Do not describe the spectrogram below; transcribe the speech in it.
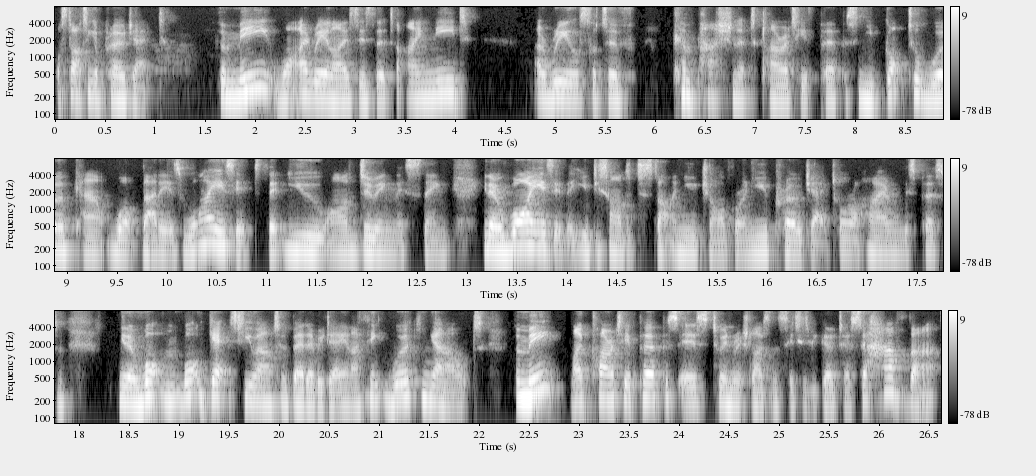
or starting a project, for me, what I realize is that I need a real sort of compassionate clarity of purpose and you've got to work out what that is. Why is it that you are doing this thing? You know why is it that you've decided to start a new job or a new project or are hiring this person? You know what what gets you out of bed every day? And i think working out for me my clarity of purpose is to enrich lives in the cities we go to. So have that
